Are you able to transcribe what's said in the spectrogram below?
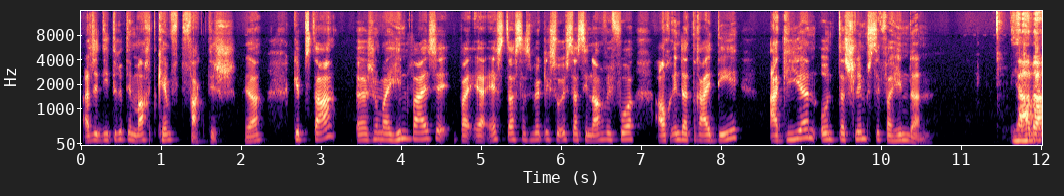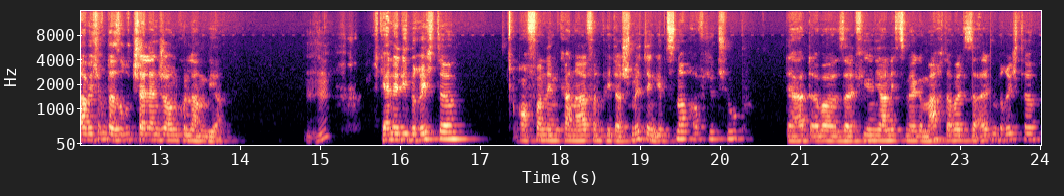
Also die dritte Macht kämpft faktisch. Ja. Gibt es da äh, schon mal Hinweise bei RS, dass das wirklich so ist, dass sie nach wie vor auch in der 3D agieren und das Schlimmste verhindern? Ja, da habe ich untersucht Challenger und Columbia. Mhm. Ich kenne die Berichte auch von dem Kanal von Peter Schmidt, den gibt es noch auf YouTube. Der hat aber seit vielen Jahren nichts mehr gemacht, aber diese alten Berichte.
